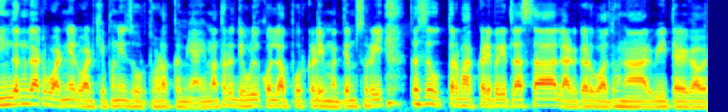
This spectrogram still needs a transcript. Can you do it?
हिंगणघाट वाडनेर वाडकेपणी जोर थोडा कमी आहे. मात्र देवळी कोल्हापूरकडे मध्यम सुरी तसंच उत्तर भागाकडे बघितला असता लाडगड वाधोना आरवी तळेगाव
